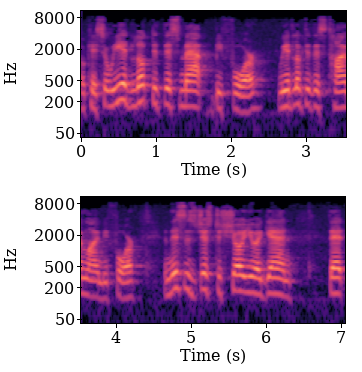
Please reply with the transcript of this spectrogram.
Okay, so we had looked at this map before. We had looked at this timeline before, and this is just to show you again that,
